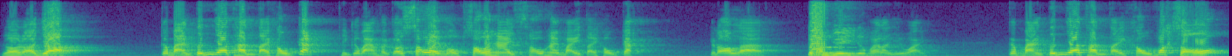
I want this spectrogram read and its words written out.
Rồi rõ chưa? Các bạn tính giá thành tại khâu cắt thì các bạn phải có 621 622 627 tại khâu cắt. Cái đó là tư duy nó phải là như vậy. Các bạn tính giá thành tại khâu vắt sổ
